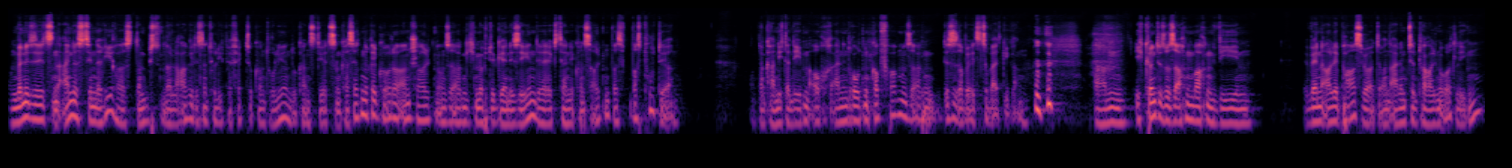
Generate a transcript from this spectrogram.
Und wenn du das jetzt in einer Szenerie hast, dann bist du in der Lage, das natürlich perfekt zu kontrollieren. Du kannst dir jetzt einen Kassettenrekorder anschalten und sagen, ich möchte gerne sehen, der externe Consultant, was, was tut der? Und dann kann ich daneben auch einen roten Kopf haben und sagen, das ist aber jetzt zu weit gegangen. ähm, ich könnte so Sachen machen wie, wenn alle Passwörter an einem zentralen Ort liegen,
